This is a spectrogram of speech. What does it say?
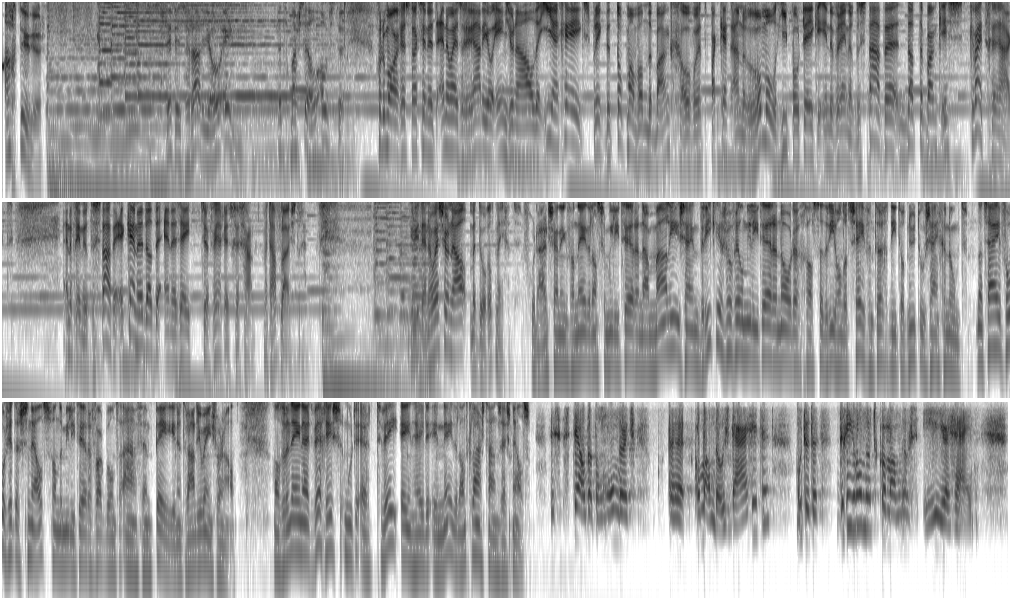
8 uur. Dit is Radio 1. Het Marcel Oosten. Goedemorgen, straks in het NOS Radio 1-journaal. De ING spreekt de topman van de bank over het pakket aan rommelhypotheken in de Verenigde Staten... dat de bank is kwijtgeraakt. En de Verenigde Staten erkennen dat de NSA te ver is gegaan. Met afluisteren. Nu het NOS-journaal met Dorot Megens. Voor de uitzending van Nederlandse militairen naar Mali... zijn drie keer zoveel militairen nodig als de 370 die tot nu toe zijn genoemd. Dat zei voorzitter Snels van de militaire vakbond AFNP in het Radio 1-journaal. Als er een eenheid weg is, moeten er twee eenheden in Nederland klaarstaan, zei Snels. Dus stel dat er 100 uh, commando's daar zitten moeten er 300 commando's hier zijn.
